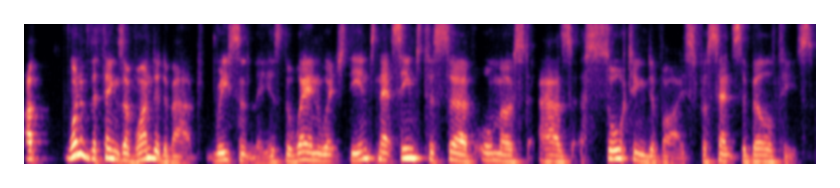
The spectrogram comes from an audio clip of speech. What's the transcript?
uh, one of the things I've wondered about recently is the way in which the internet seems to serve almost as a sorting device for sensibilities,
